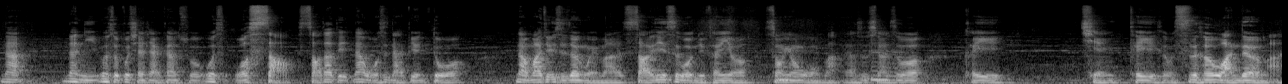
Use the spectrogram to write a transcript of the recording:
那那你为什么不想想看，说为什么我少少到底那我是哪边多？那我妈就一直认为嘛，少一定是我女朋友怂恿我嘛，嗯、然后是想说可以钱可以什么吃喝玩乐嘛。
